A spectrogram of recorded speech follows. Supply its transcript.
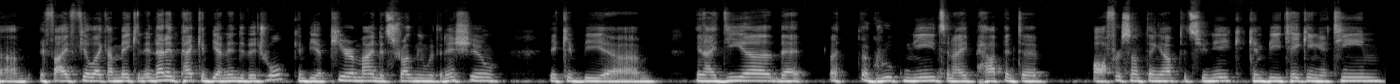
Um, if I feel like I'm making, and that impact can be an individual, can be a peer of mine that's struggling with an issue. It could be um, an idea that a, a group needs, and I happen to offer something up that's unique. It can be taking a team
